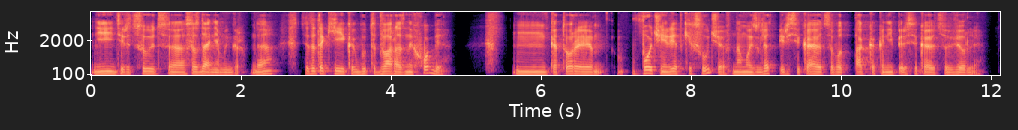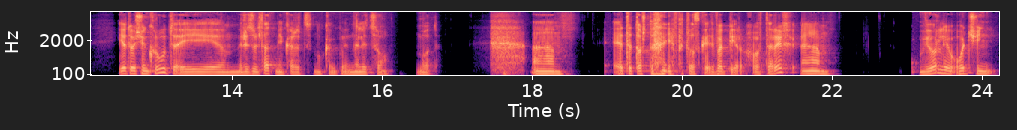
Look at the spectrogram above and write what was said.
не интересуются созданием игр. Да? Это такие как будто два разных хобби, которые в очень редких случаях, на мой взгляд, пересекаются вот так, как они пересекаются в Верле. И это очень круто, и результат, мне кажется, ну как бы налицо. Вот. Это то, что я пытался сказать, во-первых. Во-вторых, Верли очень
